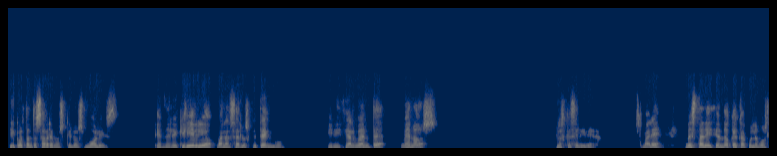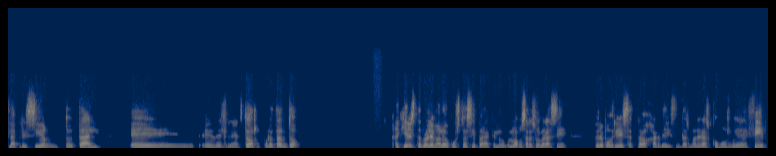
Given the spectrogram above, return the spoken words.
y por tanto sabremos que los moles en el equilibrio van a ser los que tengo inicialmente menos los que se liberan. ¿vale? Me está diciendo que calculemos la presión total eh, eh, del reactor. Por lo tanto, Aquí en este problema lo he puesto así para que lo, vamos a resolver así, pero podríais trabajar de distintas maneras como os voy a decir.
